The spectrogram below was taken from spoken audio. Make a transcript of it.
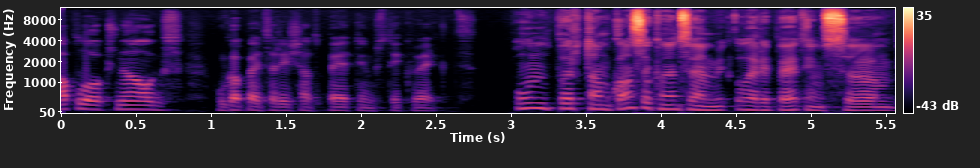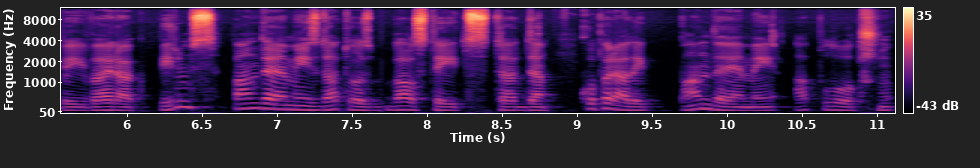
aploksņa algas un kāpēc arī šāds pētījums tika veikts. Un par tām konsekvencēm, lai arī pētījums um, bija vairāk pirms pandēmijas datos balstīts, tad uh, ko parādīja pandēmija aploksņu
